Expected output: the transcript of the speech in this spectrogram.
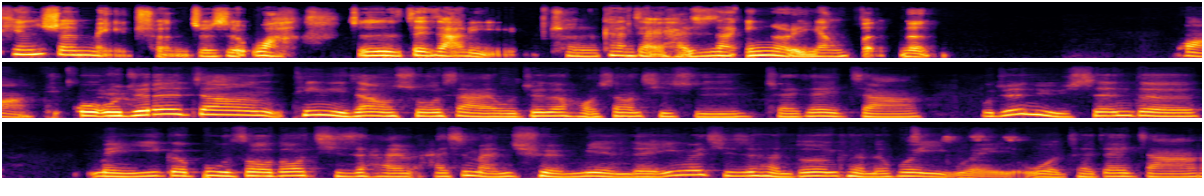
天生美唇，就是哇，就是在家里唇看起来还是像婴儿一样粉嫩。哇，我我觉得这样听你这样说下来，我觉得好像其实宅在家，我觉得女生的。每一个步骤都其实还还是蛮全面的，因为其实很多人可能会以为我宅在家，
